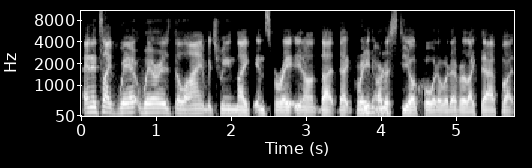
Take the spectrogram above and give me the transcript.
And it's like, where where is the line between like inspiration, you know, that that great Mhm. artist steal quote or whatever like that? But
